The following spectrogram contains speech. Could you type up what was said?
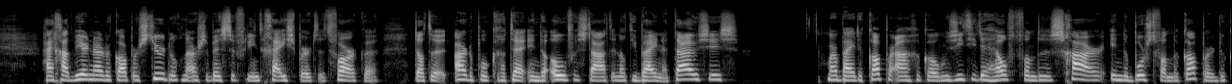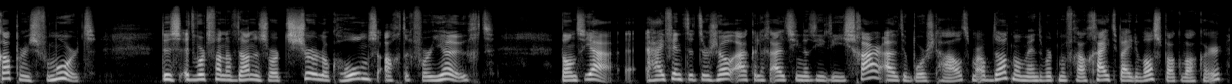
Hij gaat weer naar de kapper, stuurt nog naar zijn beste vriend Gijsbert, het varken, dat de aardappelkratin in de oven staat en dat hij bijna thuis is. Maar bij de kapper aangekomen ziet hij de helft van de schaar in de borst van de kapper. De kapper is vermoord. Dus het wordt vanaf dan een soort Sherlock Holmes-achtig voor jeugd. Want ja, hij vindt het er zo akelig uitzien dat hij die schaar uit de borst haalt. Maar op dat moment wordt mevrouw Geit bij de wasbak wakker.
